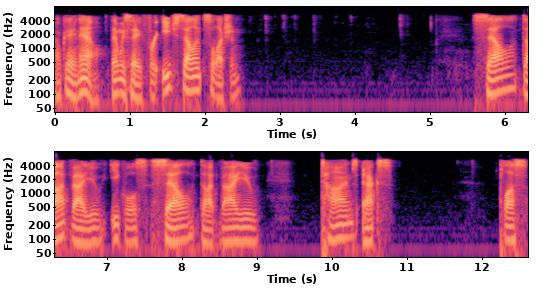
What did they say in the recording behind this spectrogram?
Okay, now, then we say for each cell in selection, cell dot value equals cell dot value times x plus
